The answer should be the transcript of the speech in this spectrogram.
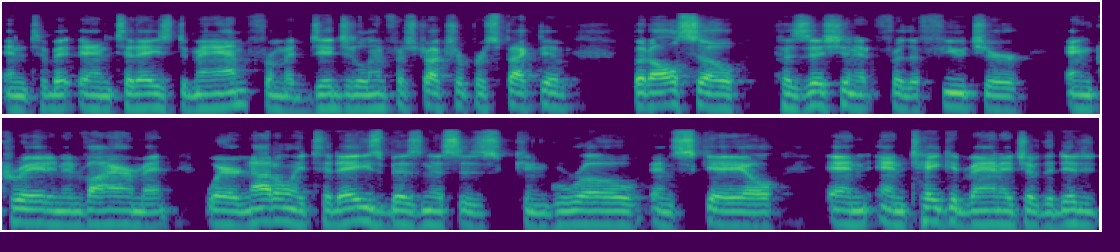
and, to, and today's demand from a digital infrastructure perspective, but also position it for the future and create an environment where not only today's businesses can grow and scale and, and take advantage of the dig-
